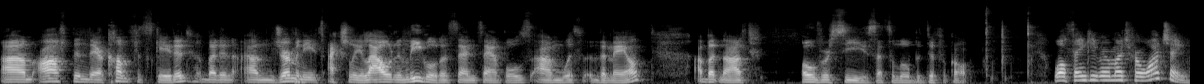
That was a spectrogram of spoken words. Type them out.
um, often they're confiscated, but in um, Germany it's actually allowed and legal to send samples um, with the mail, uh, but not overseas. That's a little bit difficult. Well, thank you very much for watching.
